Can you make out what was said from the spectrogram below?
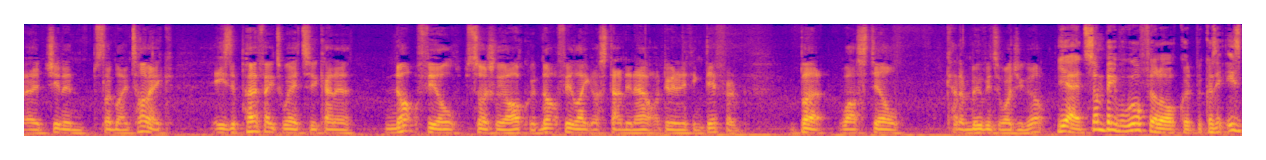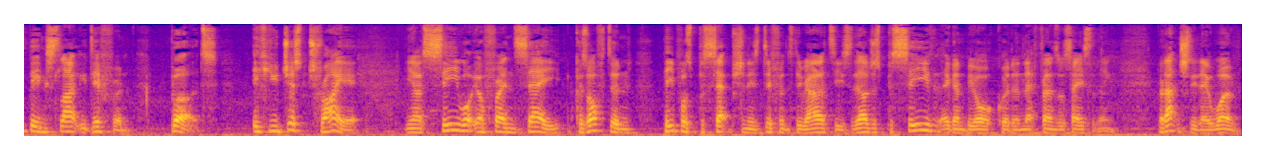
a gin and slimline tonic is the perfect way to kind of not feel socially awkward, not feel like you're standing out or doing anything different, but while still kind of moving towards your goal. Yeah, and some people will feel awkward because it is being slightly different. But if you just try it, you know, see what your friends say, because often people's perception is different to the reality. So they'll just perceive that they're going to be awkward, and their friends will say something, but actually they won't.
